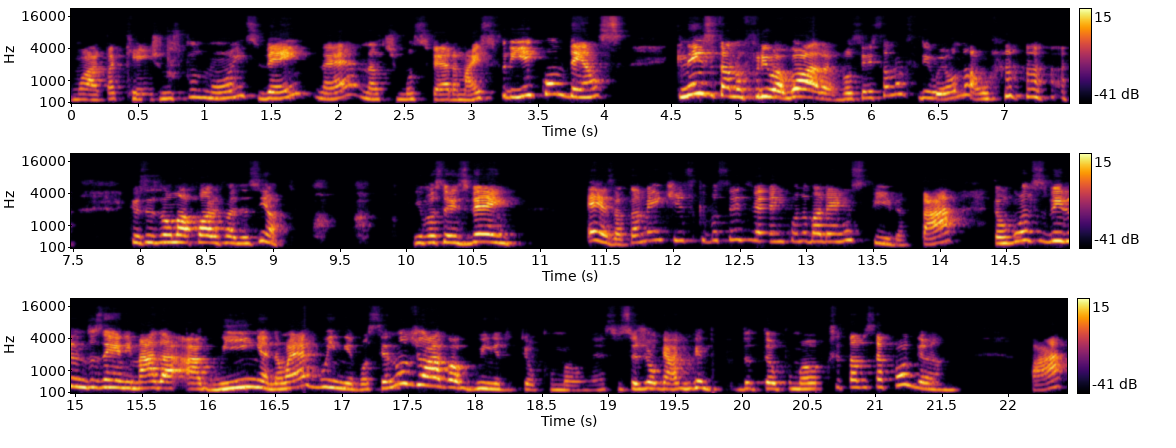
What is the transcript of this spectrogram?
um ar tá quente nos pulmões, vem, né, na atmosfera mais fria e condensa. Que nem se está no frio agora, vocês estão no frio, eu não. que vocês vão lá fora e fazem assim, ó. E vocês veem é exatamente isso que vocês veem quando a baleia respira, tá? Então, quando vocês viram no desenho animado a aguinha, não é aguinha, você não joga a aguinha do teu pulmão, né? Se você jogar a aguinha do, do teu pulmão, é porque você estava se afogando, tá?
